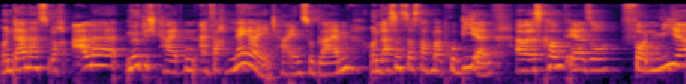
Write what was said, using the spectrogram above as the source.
Und dann hast du doch alle Möglichkeiten, einfach länger in Italien zu bleiben und lass uns das doch mal probieren. Aber das kommt eher so von mir,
